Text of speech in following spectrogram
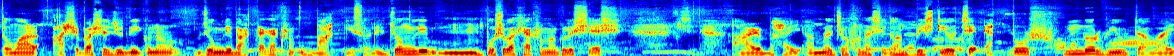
তোমার আশেপাশে যদি কোনো জঙ্গলি বাঘটাক আক্রমণ বাঘ কি সরি জঙ্গলি পশু পাখি আক্রমণ করলে শেষ। আর ভাই, আমরা যখন আসি তখন বৃষ্টি হচ্ছে, এত সুন্দর ভিউটা ভাই।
